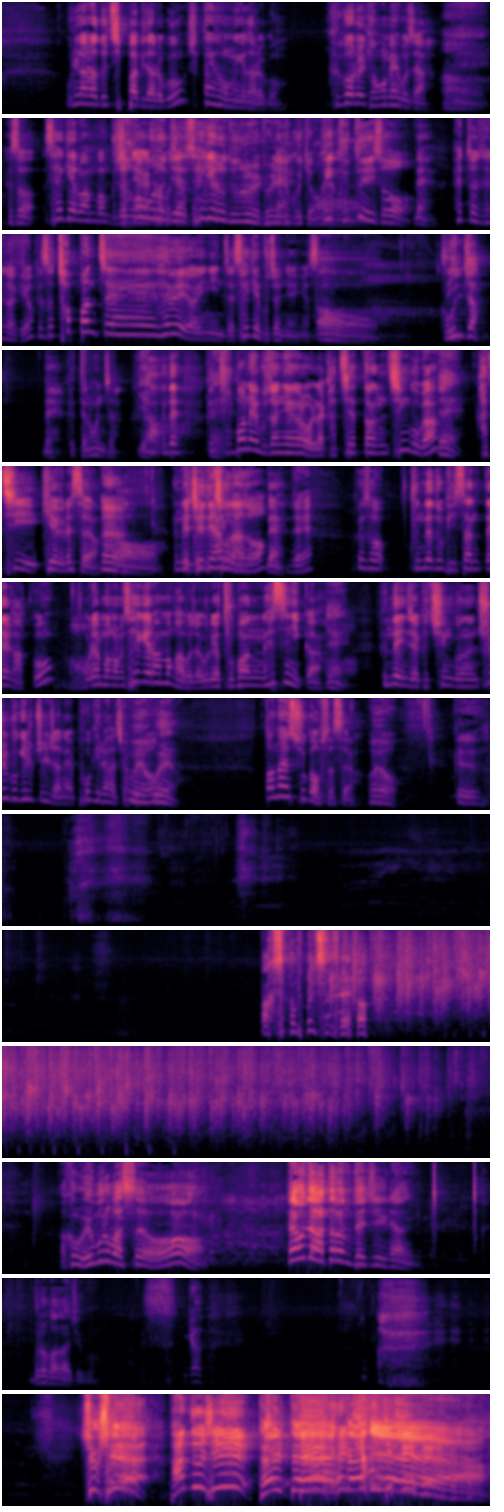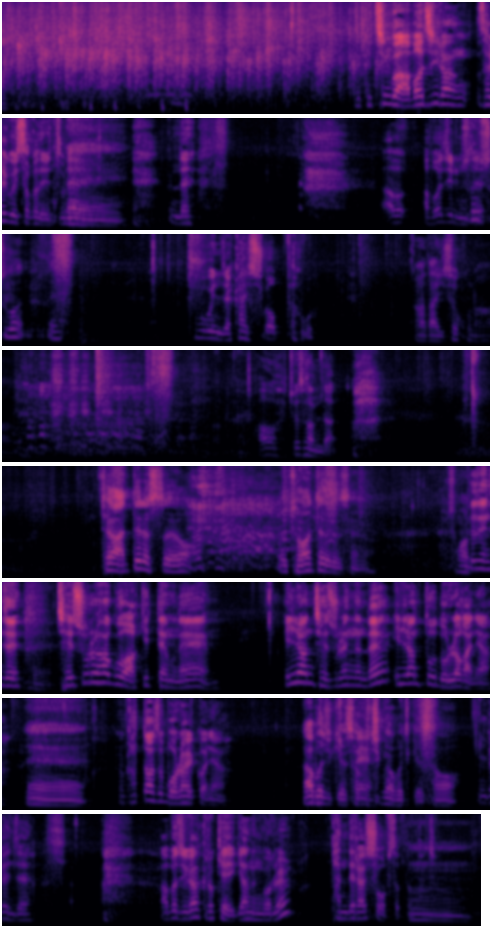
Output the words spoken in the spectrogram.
우리나라도 집밥이 다르고 식당에서 먹는 게 다르고 그거를 경험해 보자. 어. 네. 그래서 세계로 한번 무전 여행을 처음으로 가보자. 이제 세계로 눈을 돌리는군요. 그게 어. 군대에서 네. 했던 생각이에요? 그래서 첫 번째 해외 여행이 이제 세계 무전 여행이었어요. 어. 그 혼자. 네, 그때는 혼자. 야. 근데 그 네. 두 번의 무전 여행을 원래 같이 했던 친구가 네. 같이 기획을 했어요. 네. 어. 근데 이제 그 제대하고 친구는- 나서 네. 네. 그래서 군대도 비싼 때 갔고 어. 우리 한번 가면 세계를 한번 가보자. 우리가 두 번 했으니까. 네. 어. 근데 이제 그 친구는 출국 일주일 전에 포기를 하죠. 왜요? 왜요? 떠날 수가 없었어요. 왜요? 그 박수 한 번 주세요. 아, 그걸 왜 물어봤어요? 그냥 혼자 갔다 오면 되지, 그냥. 물어봐가지고. 그러니까 즉시! 반드시 될 때까지! 이제 그 친구 아버지랑 살고 있었거든요. 둘이. 네. 근데 아버 아버지를 이제 손수건. 네. 두고 이제 갈 수가 없다고. 아 나 있었구나. 어 죄송합니다. 제가 안 때렸어요. 왜 저한테 그러세요? 정말 그래서 이제 네. 재수를 하고 왔기 때문에 1년 재수를 했는데 1년 또 놀러 가냐? 예. 그럼 갔다 와서 뭘 할 거냐? 아버지께서, 네. 그 친구 아버지께서. 그러니까 이제 아버지가 그렇게 얘기하는 거를 반대를 할 수가 없었던 거죠. 음,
